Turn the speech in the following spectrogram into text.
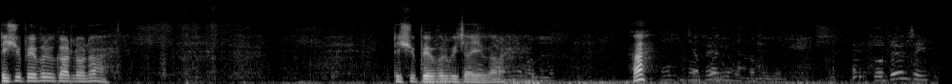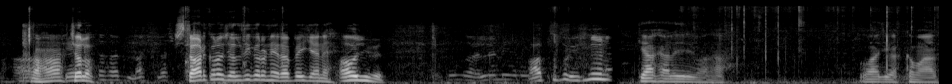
टिश्यू पेपर भी काट लो ना। टिश्यू पेपर भी चाहिए होगा ना। हाँ? हाँ। चलो। स्टार्ट करो जल्दी करो नेरा रबे क्या ने। आओ जी फिर। आज तो इसने क्या ख्याल है जी रिजवान वाह जी वाह कमाल।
